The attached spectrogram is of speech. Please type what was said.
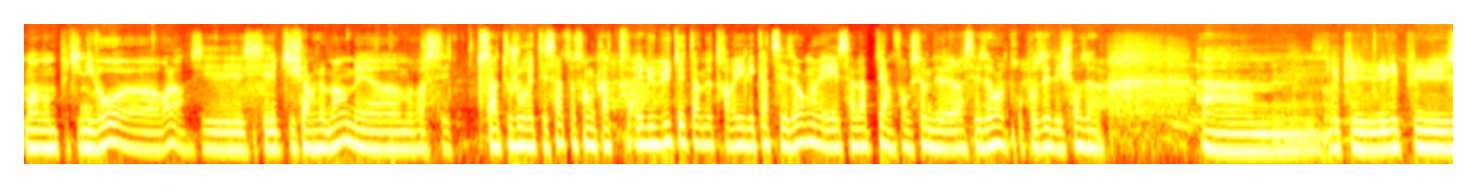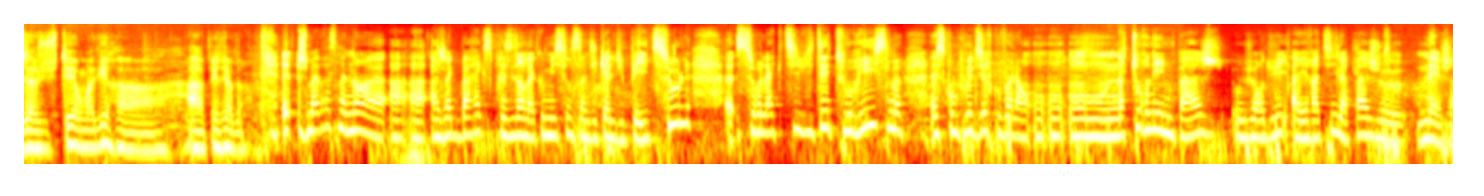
Moi, mon petit niveau, voilà, c'est des petits changements, mais c'est ça a toujours été ça de toute façon. Et le but étant de travailler les quatre saisons et s'adapter en fonction de la saison et proposer des choses euh, les, plus, les plus ajustées, on va dire, à, la période. Euh, je m'adresse maintenant à, Jacques Barex, président de la commission syndicale du Pays de Soul. Euh, sur l'activité tourisme, est-ce qu'on peut dire que voilà, on, a tourné une page aujourd'hui à Irati, la page neige?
